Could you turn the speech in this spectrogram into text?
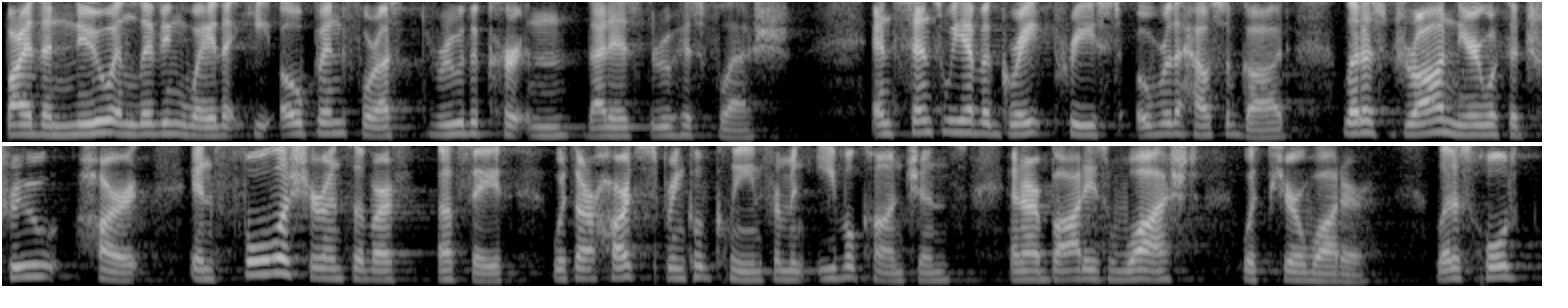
by the new and living way that he opened for us through the curtain, that is, through his flesh. And since we have a great priest over the house of God, let us draw near with a true heart in full assurance of our of faith, with our hearts sprinkled clean from an evil conscience and our bodies washed with pure water. Let us hold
